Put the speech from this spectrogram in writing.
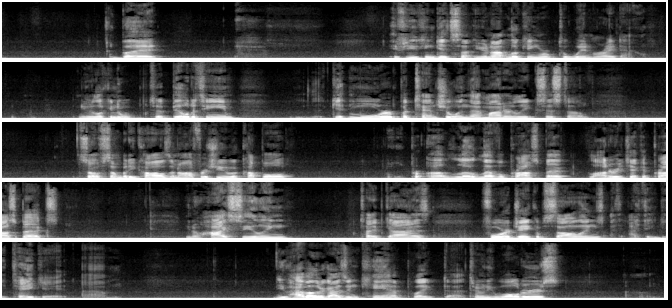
but if you can get some, you're not looking to win right now. You're looking to to build a team, get more potential in that minor league system. So if somebody calls and offers you a couple uh, low level prospect lottery ticket prospects, you know, high ceiling type guys for Jacob Stallings, I, th- I think you take it. Um, you have other guys in camp like uh, Tony Wolters, um,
